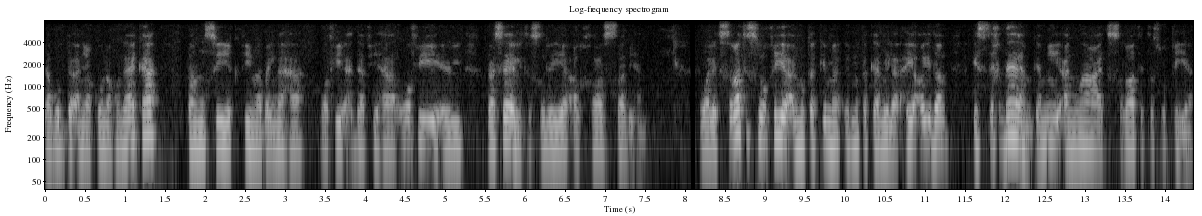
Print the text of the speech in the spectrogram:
لابد أن يكون هناك تنسيق فيما بينها وفي أهدافها وفي الرسائل الاتصالية الخاصة بها. والاتصالات السوقية المتكاملة هي أيضا استخدام جميع أنواع الاتصالات التسويقية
